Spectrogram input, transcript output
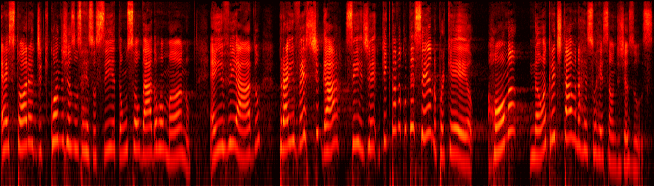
é a história de que quando Jesus ressuscita, um soldado romano é enviado para investigar se, o que estava acontecendo, porque Roma não acreditava na ressurreição de Jesus.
